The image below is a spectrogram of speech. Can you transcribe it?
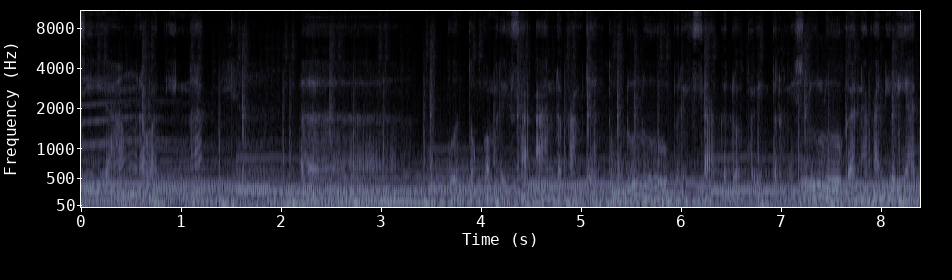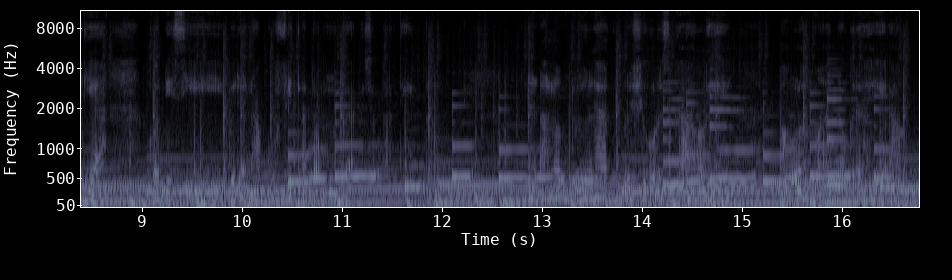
Siang rawat inap uh, untuk pemeriksaan rekam jantung dulu periksa ke dokter internis dulu karena kan dilihat ya kondisi badan aku fit atau enggak seperti itu. Dan alhamdulillah aku bersyukur sekali. Allah menganugerahi aku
